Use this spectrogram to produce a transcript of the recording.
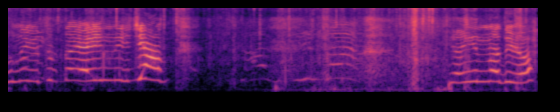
Bunu YouTube'da yayınlayacağım. Yayınla diyor.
